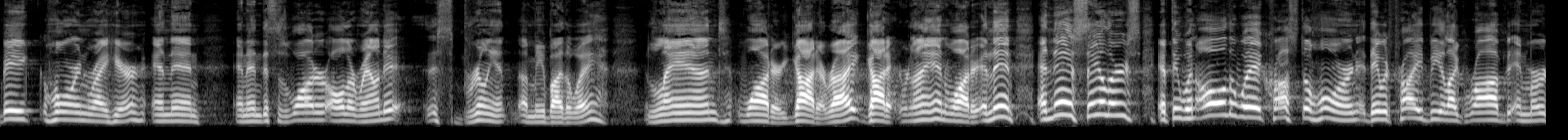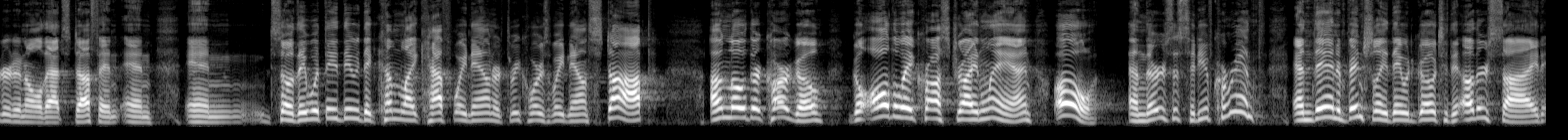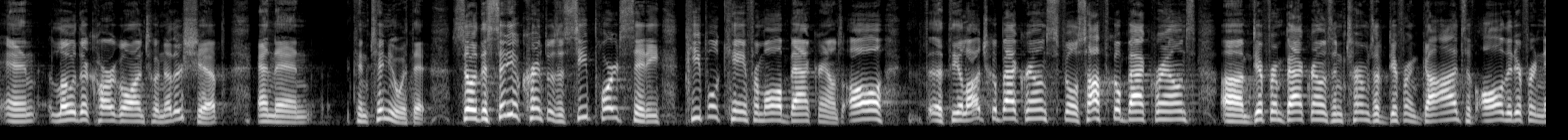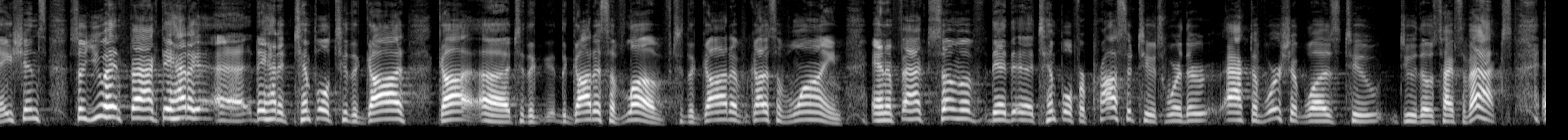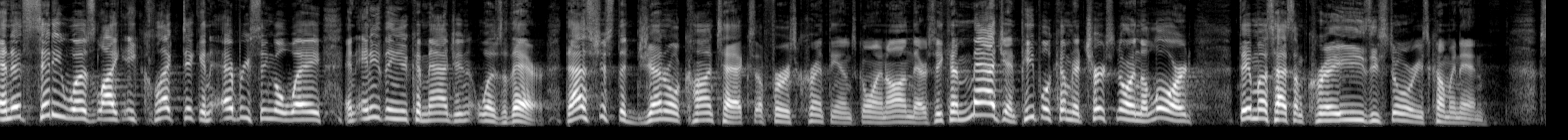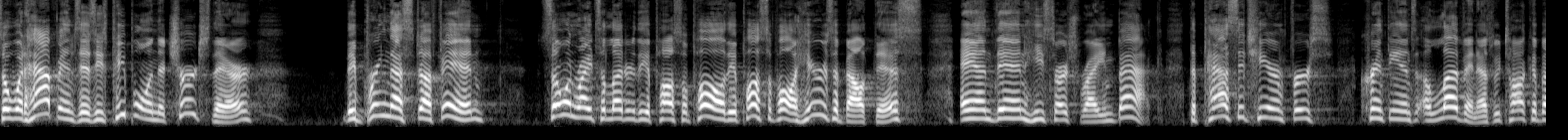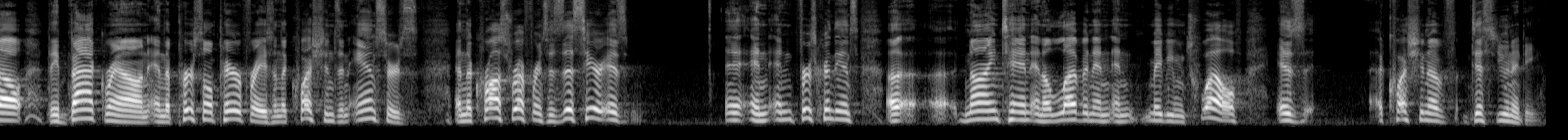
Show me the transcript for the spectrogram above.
big horn right here, and then, and then this is water all around it. This is brilliant of me, by the way land, water. Got it, right? Got it. Land, water. And then and then sailors, if they went all the way across the horn, they would probably be like robbed and murdered and all that stuff. And and and so they what they do, they'd come like halfway down or three quarters way down, stop, unload their cargo, go all the way across dry land. Oh, and there's the city of Corinth. And then eventually they would go to the other side and load their cargo onto another ship and then continue with it. So the city of Corinth was a seaport city. People came from all backgrounds, all theological backgrounds, philosophical backgrounds, um, different backgrounds in terms of different gods of all the different nations. So you, in fact, they had a uh, they had a temple to the god, god uh, to the, the goddess of love, to the god of goddess of wine, and in fact, some of they had a temple for prostitutes where their act of worship was to do those types of acts. And its city was like eclectic in every single way, and anything you can imagine was there. That's just the general context of First Corinthians going on there. So you can imagine people coming to church knowing the Lord, they must have some crazy stories coming in. So what happens is these people in the church there, they bring that stuff in. Someone writes a letter to the Apostle Paul. The Apostle Paul hears about this, and then he starts writing back. The passage here in 1 Corinthians 11, as we talk about the background and the personal paraphrase and the questions and answers and the cross references, this here is in, in 1 Corinthians uh, uh, 9, 10, and 11, and, and maybe even 12, is a question of disunity.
